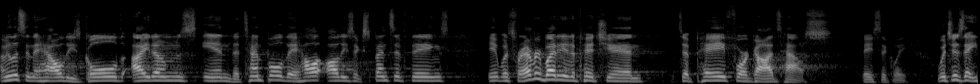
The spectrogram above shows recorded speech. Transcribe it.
I mean, listen, they had all these gold items in the temple, they had all these expensive things. It was for everybody to pitch in to pay for God's house, basically, which is a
